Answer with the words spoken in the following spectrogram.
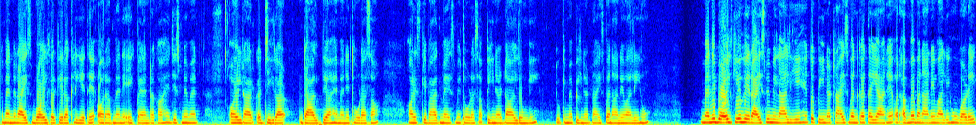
तो मैंने राइस बॉईल करके रख लिए थे और अब मैंने एक पैन रखा है जिसमें मैं ऑयल डालकर जीरा डाल दिया है मैंने थोड़ा सा। और इसके बाद मैं इसमें थोड़ा सा पीनट डाल दूँगी। क्योंकि मैं पीनट राइस बनाने वाली हूँ। मैंने बॉईल किए हुए राइस भी मिला लिए हैं तो पीनट राइस बनकर तैयार है और अब मैं बनाने वाली हूँ वड़े।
